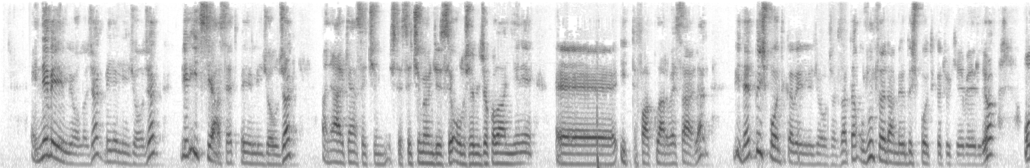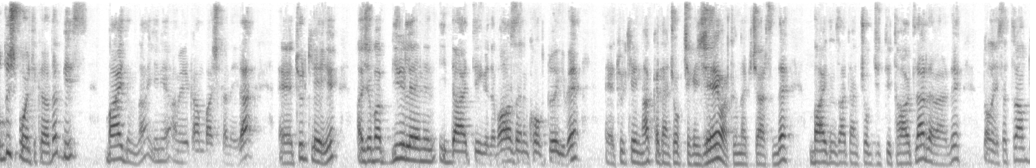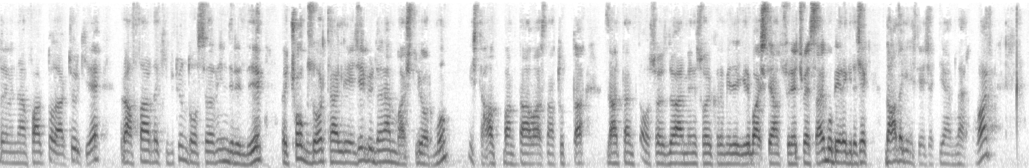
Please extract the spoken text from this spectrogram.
E, ne belirli olacak? Belirleyici olacak. Bir iç siyaset belirleyici olacak. Hani erken seçim, işte seçim öncesi oluşabilecek olan yeni e, ittifaklar vesaireler. Bir de dış politika belirleyici olacak. Zaten uzun süreden beri dış politika Türkiye belirliyor. O dış politikada da biz Biden'la, yeni Amerikan başkanıyla e, Türkiye'yi acaba birilerinin iddia ettiği gibi de bazılarının korktuğu gibi e, Türkiye'nin hakikaten çok çekeceği var tırnak içerisinde. Biden zaten çok ciddi taahhütler de verdi. Dolayısıyla Trump döneminden farklı olarak Türkiye raflardaki bütün dosyaların indirildiği ve çok zor terleyeceği bir dönem başlıyor mu? İşte Halkbank davasına tut da zaten o sözde Ermeni soykırımı ile ilgili başlayan süreç vesaire bu bir yere gidecek daha da genişleyecek diyenler var.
